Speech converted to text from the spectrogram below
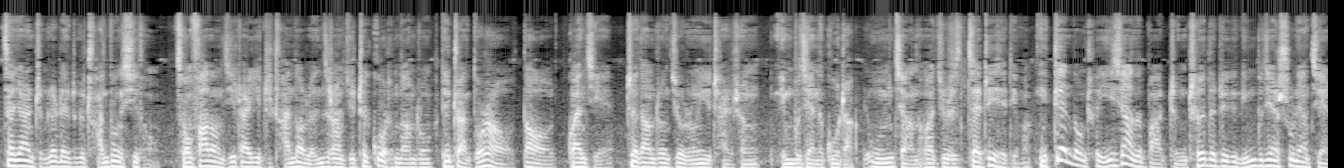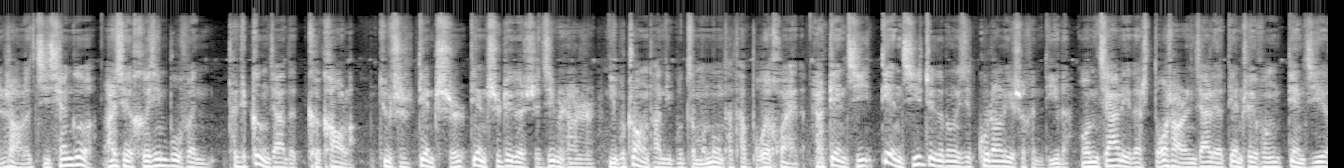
再加上整个的这个传动系统。从发动机这儿一直传到轮子上去，这过程当中得转多少道关节？这当中就容易产生零部件的故障。我们讲的话，就是在这些地方，你电动车一下子把整车的这个零部件数量减少了几千个，而且核心部分它就更加的可靠了。就是电池，电池这个是基本上是你不撞它，你不怎么弄它，它不会坏的。然后电机，电机这个东西故障率是很低的。我们家里的多少人家里的电吹风、电机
